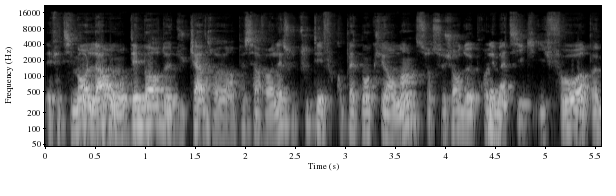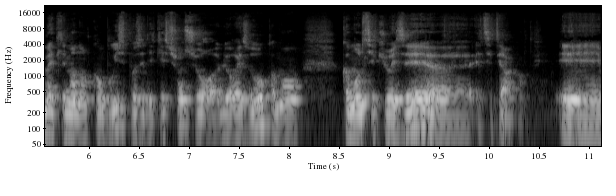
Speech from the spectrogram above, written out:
Effectivement, là, on déborde du cadre un peu serverless où tout est complètement clé en main. Sur ce genre de problématique, il faut un peu mettre les mains dans le cambouis, se poser des questions sur le réseau, comment comment le sécuriser, etc. Et,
